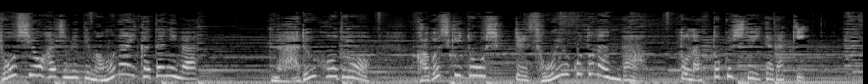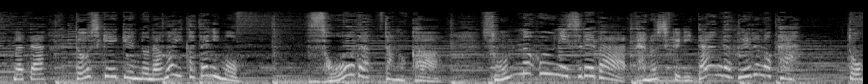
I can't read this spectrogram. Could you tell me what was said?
投資を始めて間もない方にはなるほど株式投資ってそういうことなんだと納得していただきまた投資経験の長い方にもそうだったのかそんな風にすれば楽しくリターンが増えるのかと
